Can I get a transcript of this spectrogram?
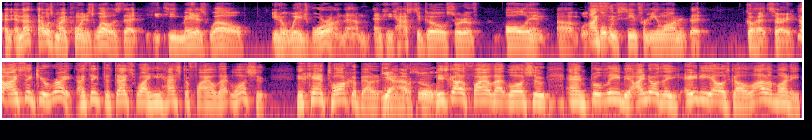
And, and that, that was my point as well, is that he, he may as well, you know, wage war on them and he has to go sort of all in. Um, what we've seen from Elon is that, go ahead, sorry. No, I think you're right. I think that that's why he has to file that lawsuit. He can't talk about it yeah, anymore. absolutely. He's got to file that lawsuit. And believe me, I know the ADL has got a lot of money,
